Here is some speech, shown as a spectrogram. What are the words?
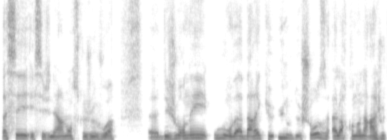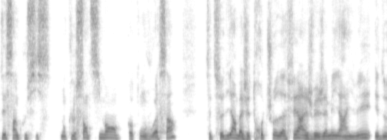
passer, et c'est généralement ce que je vois, euh, des journées où on va barrer que une ou deux choses, alors qu'on en a rajouté cinq ou six. Donc le sentiment, quand on voit ça, c'est de se dire bah, j'ai trop de choses à faire et je vais jamais y arriver et de,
